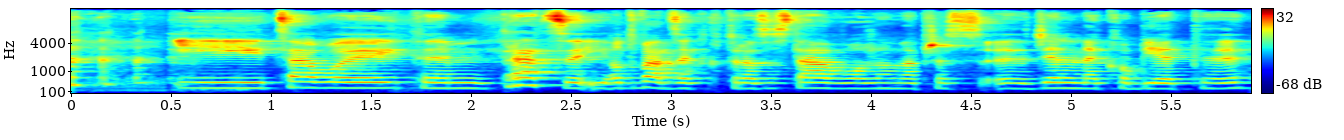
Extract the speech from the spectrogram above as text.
I całej tym pracy i odwadze, która została włożona przez y, dzielne kobiety,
